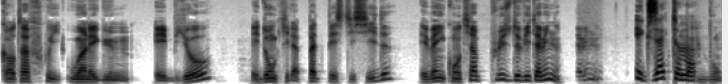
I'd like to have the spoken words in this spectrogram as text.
quand un fruit ou un légume est bio, et donc il a pas de pesticides, eh bien il contient plus de vitamines? Exactement. Bon,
